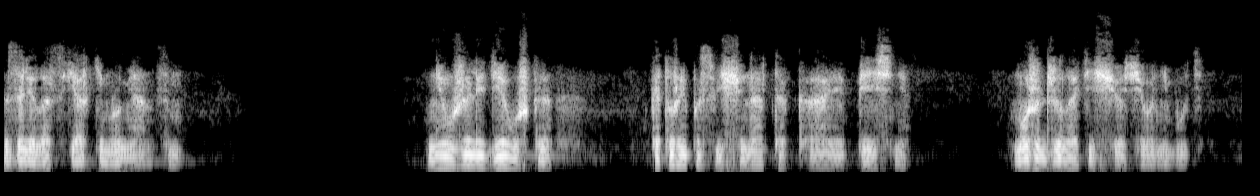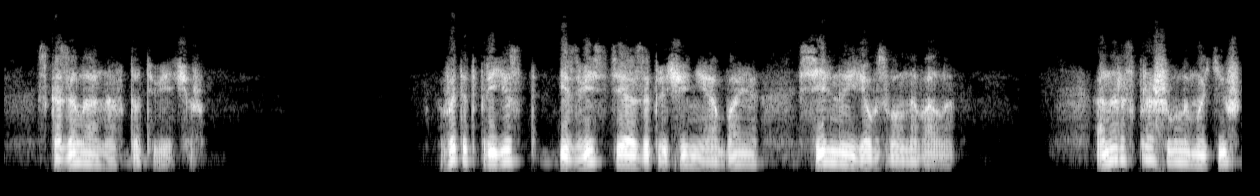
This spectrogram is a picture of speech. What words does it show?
залилась ярким румянцем. Неужели девушка, которой посвящена такая песня, может желать еще чего-нибудь, сказала она в тот вечер. В этот приезд известие о заключении Абая сильно ее взволновало. Она расспрашивала Макиш,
